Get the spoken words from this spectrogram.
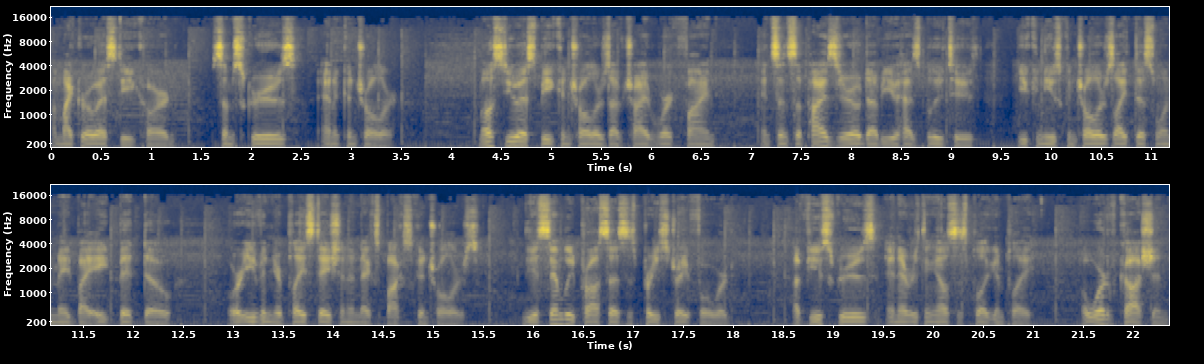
a micro SD card, some screws, and a controller. Most USB controllers I've tried work fine, and since the Pi Zero W has Bluetooth, you can use controllers like this one made by 8BitDo, or even your PlayStation and Xbox controllers. The assembly process is pretty straightforward. A few screws and everything else is plug and play. A word of caution,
